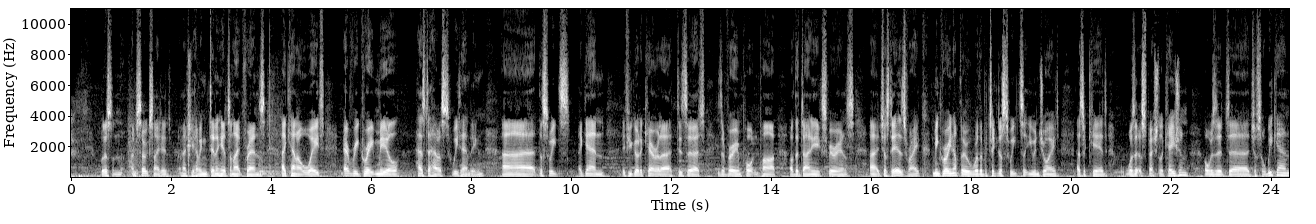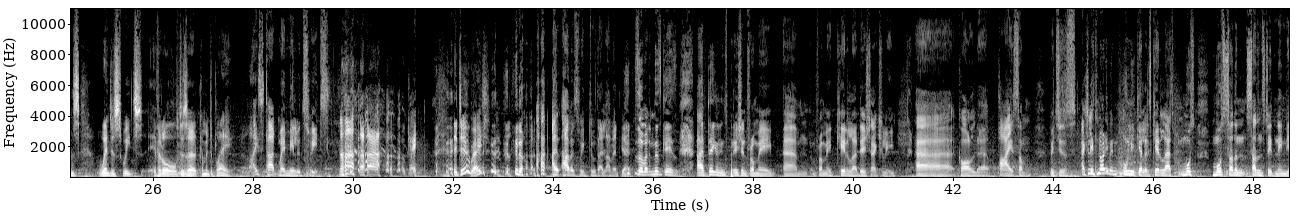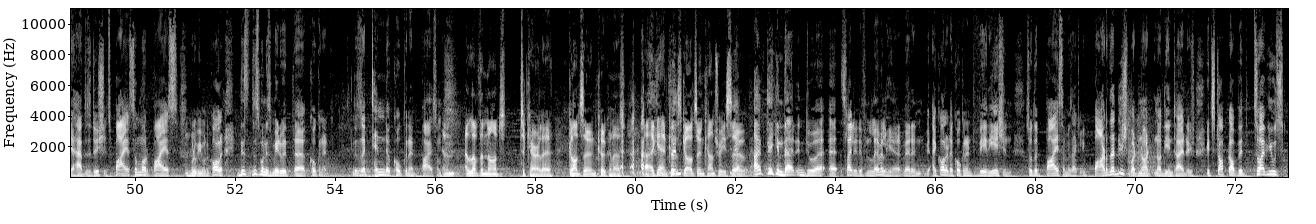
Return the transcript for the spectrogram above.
Well, listen, I'm so excited. I'm actually having dinner here tonight, friends. I cannot wait. Every great meal has to have a sweet ending. Uh, the sweets, again, if you go to Kerala, dessert is a very important part of the dining experience. Uh, it just is, right? I mean, growing up, though, were there particular sweets that you enjoyed as a kid? Was it a special occasion, or was it uh, just for weekends? When did sweets, if at all, dessert come into play? I start my meal with sweets. Okay. they do, right? you know, I, I have a sweet tooth. I love it. Yeah. So, but in this case, I've taken inspiration from a um, from a Kerala dish actually uh, called uh, payasam, which is actually it's not even only Kerala. It's Kerala. Most most southern southern state in India have this dish. It's payasam or payas, whatever you want to call it. This this one is made with uh, coconut. This is a tender coconut payasam. And I love the nod to Kerala, God's own coconut. Uh, again, because it's God's own country. So, I've taken that into a, a slightly different level here, wherein I call it a coconut variation. So that payasam is actually part of that dish, but not not the entire dish. It's topped up with. So I've used.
